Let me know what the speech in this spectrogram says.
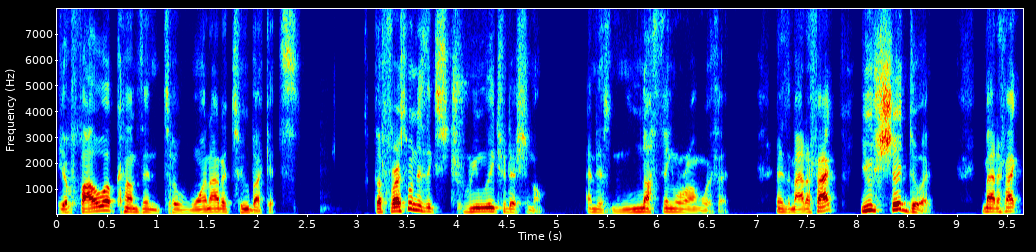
Your follow up comes into one out of two buckets. The first one is extremely traditional, and there's nothing wrong with it. As a matter of fact, you should do it. Matter of fact,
